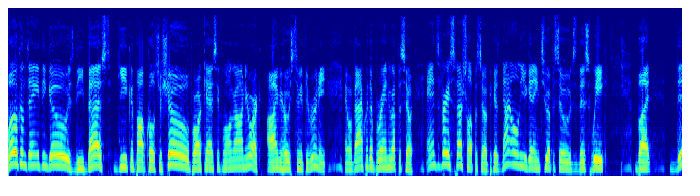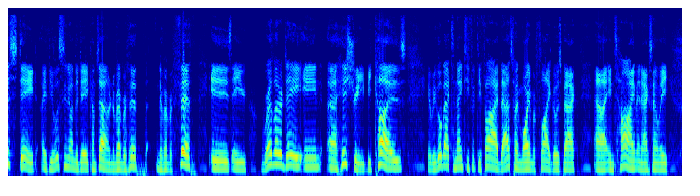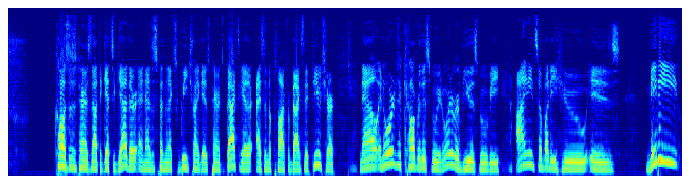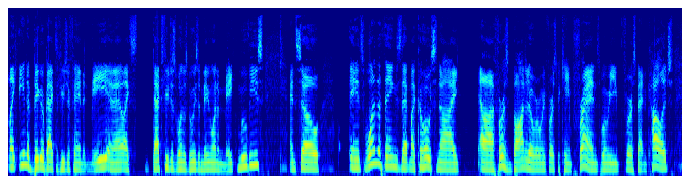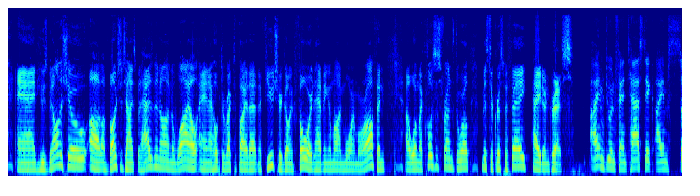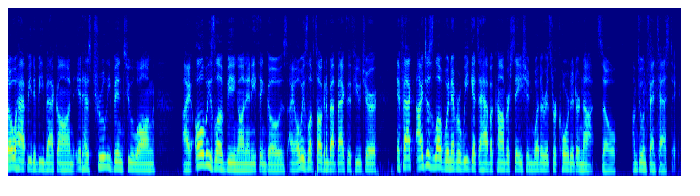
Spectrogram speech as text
Welcome to Anything Goes, the best geek and pop culture show broadcasting from Long Island, New York. I'm your host, Timothy Rooney, and we're back with a brand new episode. And it's a very special episode because not only are you getting two episodes this week, but this date, if you listen on the day it comes out, November 5th, November 5th is a red letter day in uh, history because if we go back to 1955, that's when Marty McFly goes back uh, in time and accidentally causes his parents not to get together and has to spend the next week trying to get his parents back together, as in the plot for Back to the Future. Now, in order to cover this movie, in order to review this movie, I need somebody who is maybe like even a bigger Back to the Future fan than me, and I like Back to the Future is one of those movies that made me want to make movies, and so and it's one of the things that my co-host and I uh, first bonded over when we first became friends when we first met in college. And he's been on the show um, a bunch of times, but hasn't been on a while. And I hope to rectify that in the future going forward, having him on more and more often. Uh, one of my closest friends in the world, Mr. Chris Buffet. How you doing, Chris? I am doing fantastic. I am so happy to be back on. It has truly been too long. I always love being on Anything Goes. I always love talking about Back to the Future. In fact, I just love whenever we get to have a conversation, whether it's recorded or not. So I'm doing fantastic.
